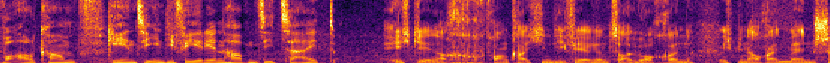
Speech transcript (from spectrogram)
Wahlkampf. Gehen Sie in die Ferien? Haben Sie Zeit? Ich gehe nach Frankreich in die Ferien zwei Wochen. Ich bin auch ein Mensch.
